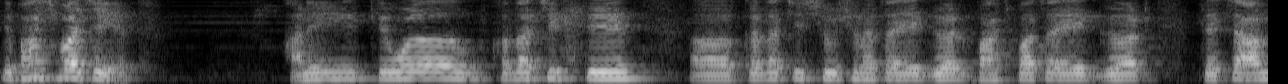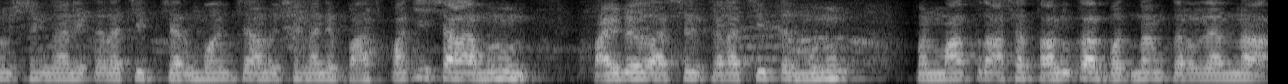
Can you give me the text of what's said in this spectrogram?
ते भाजपाचे आहेत. आणि केवळ कदाचित ते कदाचित शिवसेनाचा एक गट भाजपाचा एक गट त्याच्या अनुषंगाने कदाचित चर्मांच्या अनुषंगाने भाजपाची शाळा म्हणून पाहिलं असेल कदाचित म्हणून पण मात्र असा तालुका बदनाम करणाऱ्यांना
